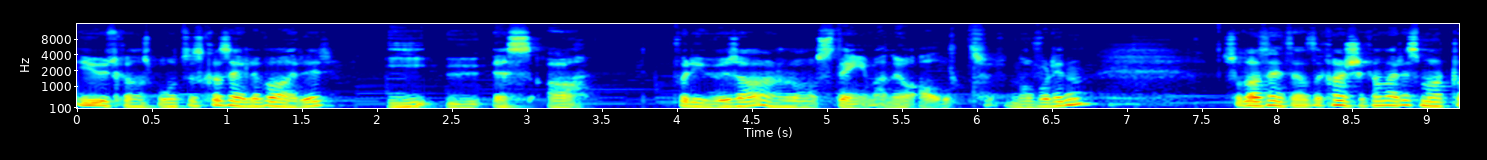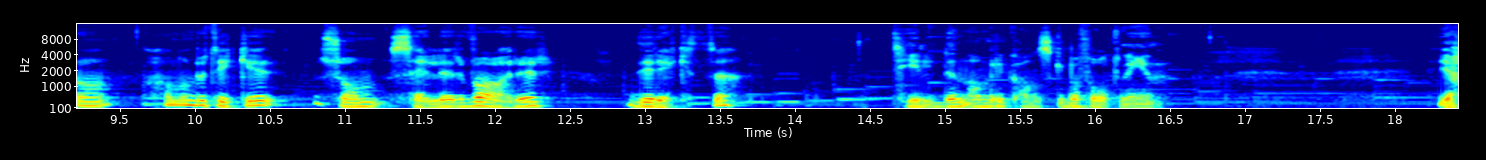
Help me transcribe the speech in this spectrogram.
i utgangspunktet skal selge varer i USA. For i USA så stenger man jo alt nå for tiden. Så da tenkte jeg at det kanskje kan være smart å ha noen butikker som selger varer direkte til den amerikanske befolkningen. Ja.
